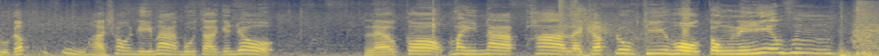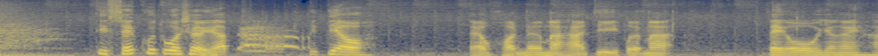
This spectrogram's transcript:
ดูครับหาช่องดีมากบูตาเกนโยแล้วก็ไม่น่าพลาดเลยครับ ลูกที่ 6 ตรงนี้ติดเซฟคู่ตัวเฉยครับนิดเดียว แล้วคอนเนอร์มาฮาจี้เปิดมาเตโอยังไงฮา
